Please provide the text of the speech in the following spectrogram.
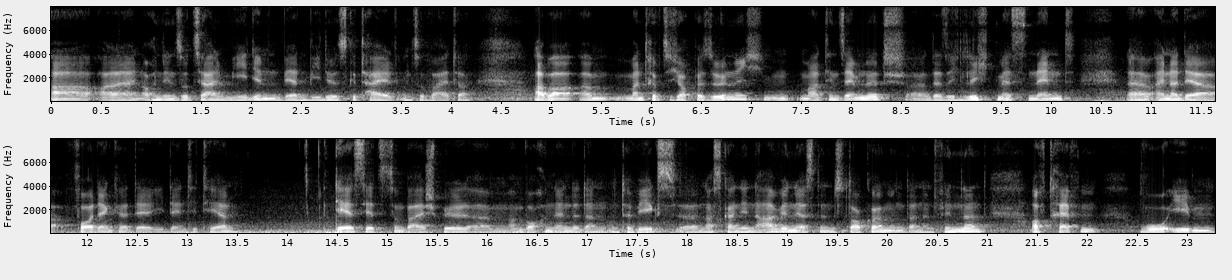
auch in den sozialen Medien werden Videos geteilt und so weiter. Aber ähm, man trifft sich auch persönlich. Martin Semlitsch, äh, der sich Lichtmess nennt, äh, einer der Vordenker der Identitären, der ist jetzt zum Beispiel ähm, am Wochenende dann unterwegs äh, nach Skandinavien, erst in Stockholm und dann in Finnland, auf Treffen, wo eben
